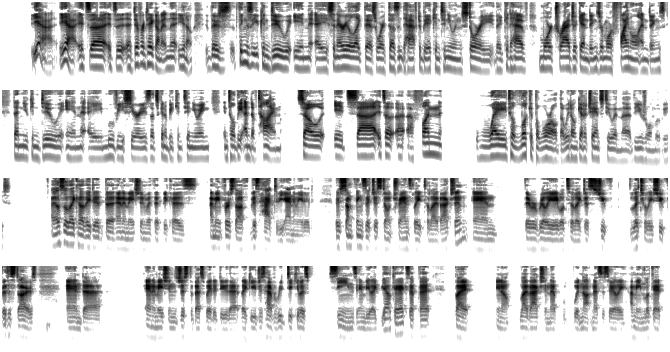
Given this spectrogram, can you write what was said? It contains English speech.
Yeah, yeah, it's a it's a, a different take on it, and that you know, there's things that you can do in a scenario like this where it doesn't have to be a continuing story. They can have more tragic endings or more final endings than you can do in a movie series that's going to be continuing until the end of time. So it's uh, it's a, a, a fun way to look at the world that we don't get a chance to in the the usual movies. I also like how they did the animation with it because, I mean, first off, this had to be animated. There's some things that just don't translate to live action, and they were really able to like just shoot, literally shoot for the stars. And uh, animation is just the best way to do that. Like you just have ridiculous scenes and be like, yeah, okay, I accept that. But you know, live action that would not necessarily. I mean, look at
